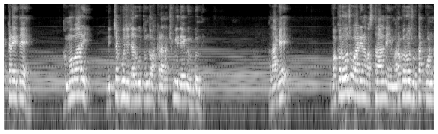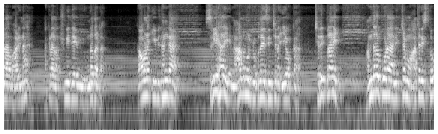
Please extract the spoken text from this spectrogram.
ఎక్కడైతే అమ్మవారి నిత్య పూజ జరుగుతుందో అక్కడ లక్ష్మీదేవి ఉంటుంది. అలాగే ఒకరోజు వాడిన వస్త్రాల్ని మరొక రోజు ఉతకకుండా వాడిన అక్కడ లక్ష్మీదేవి ఉండదట. కావున ఈ విధంగా శ్రీహరి నారదమునికి ఉపదేశించిన ఈ యొక్క చరిత్రని అందరూ కూడా నిత్యము ఆచరిస్తూ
